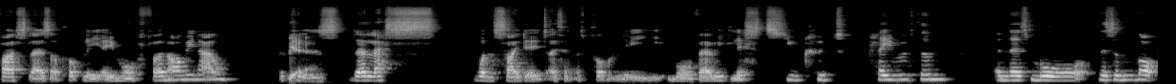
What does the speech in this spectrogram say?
Fyreslayers are probably a more fun army now because they're less one sided. I think there's probably more varied lists you could play with them. And there's more, there's a lot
